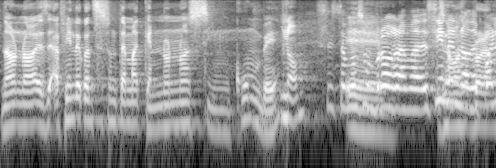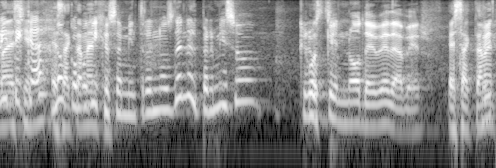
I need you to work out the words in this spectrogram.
No, no, es, a fin de cuentas es un tema que no nos incumbe. No, Sí, somos Eh, un programa de cine, no de política. cine. No, como dije, o sea, mientras nos den el permiso, creo Justo. que no debe de haber Exactamente.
